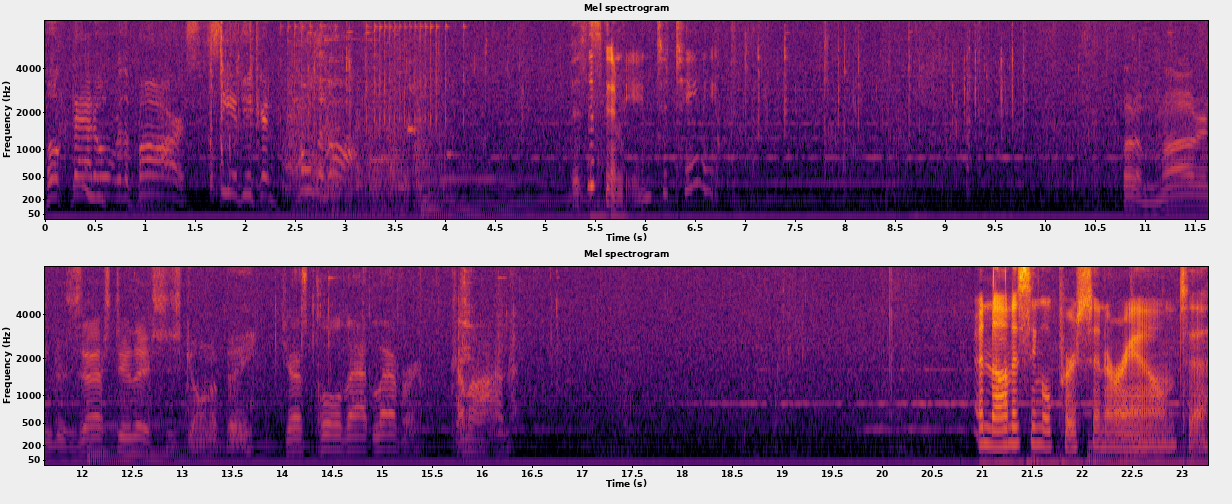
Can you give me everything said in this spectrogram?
Hook that over the bars. See if you can pull them off. This is gonna be entertaining. What a modern disaster this is gonna be. Just pull that lever. Come on. And not a single person around to,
